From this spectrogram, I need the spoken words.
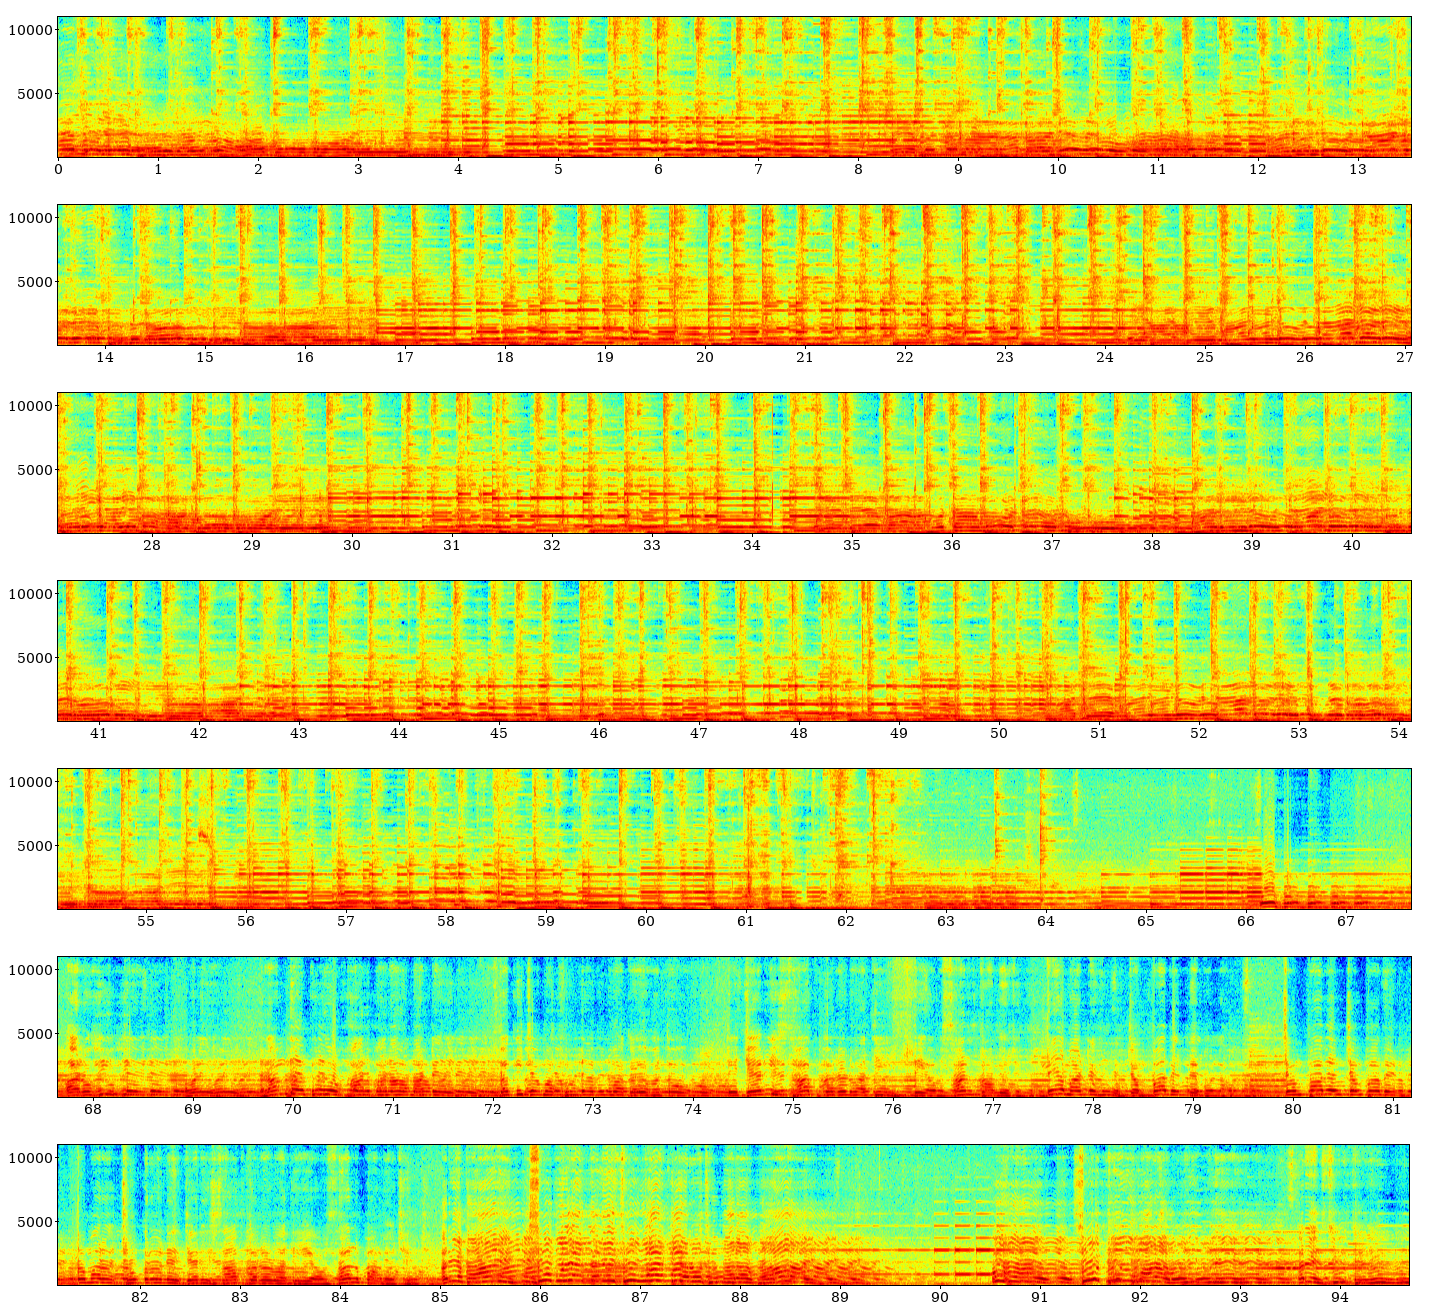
ચાલો રે હરગાઈ આ રોહિતે વળી રામદેવનો હાર બનાવવા માટે બગીચામાં ફૂંડા વીણવા ગયો હતો. તે ઝેરી સાપ કરડવાથી તે અવસાન પામ્યો છે. તે માટે હું ચંપાબેનને બોલાવું ચંપાબેન ચંપાબેન, તમારા છોકરાને ઝેરી સાપ કરડવાથી એ અવસાન પામ્યો છે. અરે શું થયું?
